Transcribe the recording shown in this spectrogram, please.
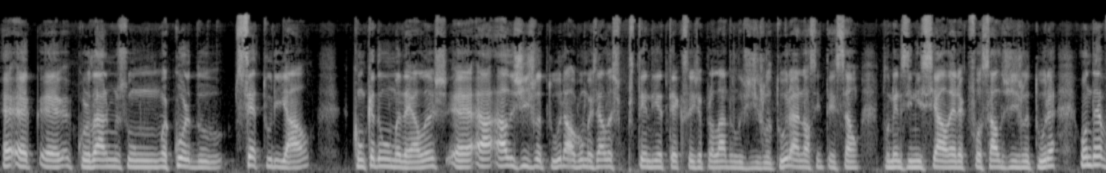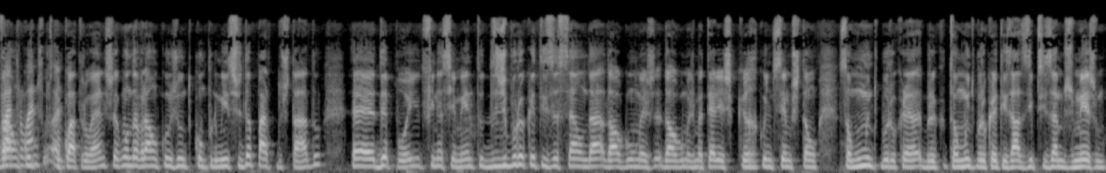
é, acordarmos um acordo setorial com cada uma delas. Eh, há, há, legislatura, algumas delas pretendem até que seja para lá da legislatura. A nossa intenção, pelo menos inicial, era que fosse à legislatura, onde haverá quatro um, anos, a quatro anos, onde haverá um conjunto de compromissos da parte do Estado uh, de apoio, de financiamento, de desburocratização de, de, algumas, de algumas matérias que reconhecemos estão, são muito, estão muito burocratizadas e precisamos mesmo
